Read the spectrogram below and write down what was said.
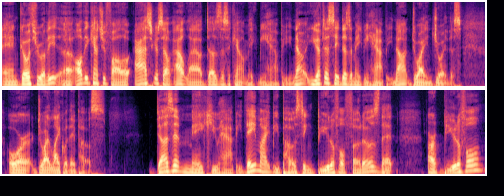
and go through all the uh, all the accounts you follow. Ask yourself out loud, does this account make me happy? Now you have to say, does it make me happy? Not do I enjoy this, or do I like what they post? Doesn't make you happy. They might be posting beautiful photos that are beautiful,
